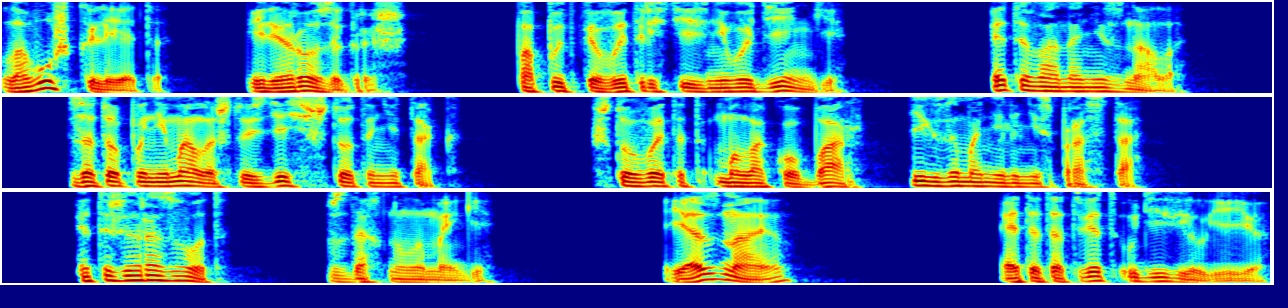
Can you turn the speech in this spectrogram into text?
Ловушка ли это? Или розыгрыш? Попытка вытрясти из него деньги? Этого она не знала. Зато понимала, что здесь что-то не так. Что в этот молоко-бар их заманили неспроста. «Это же развод», — вздохнула Мэгги. «Я знаю». Этот ответ удивил ее.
